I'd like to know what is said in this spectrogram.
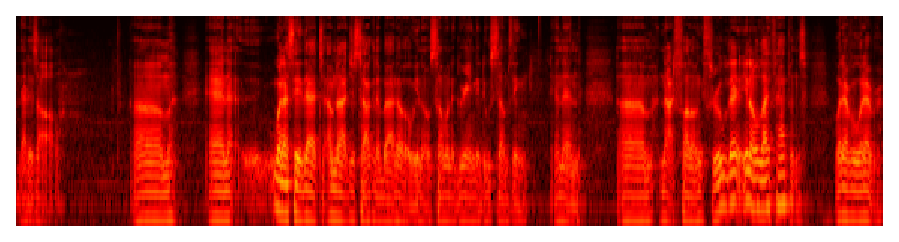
That is all. Um, and when I say that, I'm not just talking about oh, you know, someone agreeing to do something and then um, not following through. That you know, life happens. Whatever, whatever.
